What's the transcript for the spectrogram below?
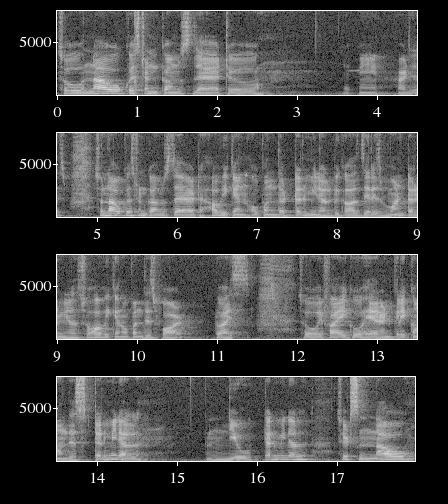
So now question comes that uh, let me hide this. So now question comes that how we can open the terminal because there is one terminal. So how we can open this for twice? So if i go here and click on this terminal new terminal so it's now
